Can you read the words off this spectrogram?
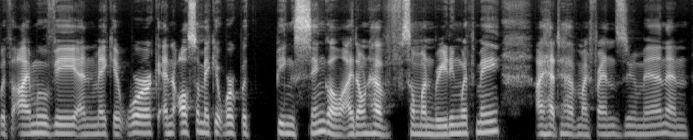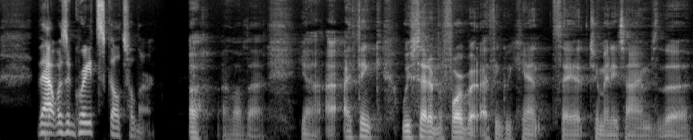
with iMovie and make it work and also make it work with being single. I don't have someone reading with me. I had to have my friends zoom in and that was a great skill to learn. Oh, I love that. Yeah, I, I think we've said it before, but I think we can't say it too many times. The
